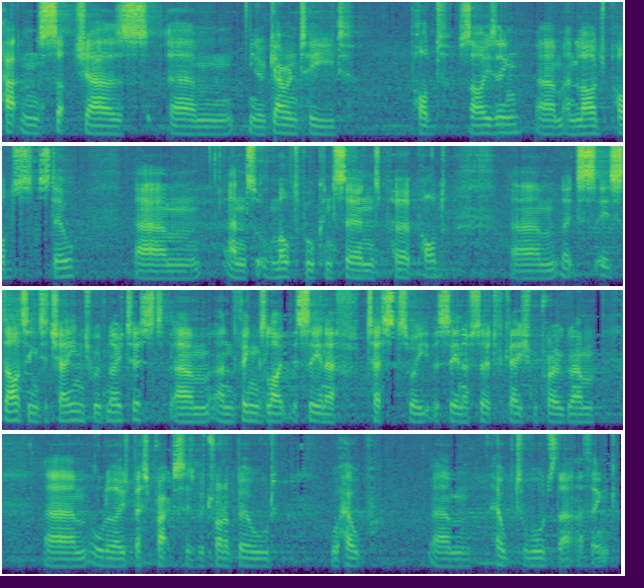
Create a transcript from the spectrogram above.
patterns such as um, you know guaranteed pod sizing um, and large pods still, um, and sort of multiple concerns per pod. Um, it's, it's starting to change, we've noticed, um, and things like the CNF test suite, the CNF certification program, all of those best practices we're trying to build will help help towards that, I think.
